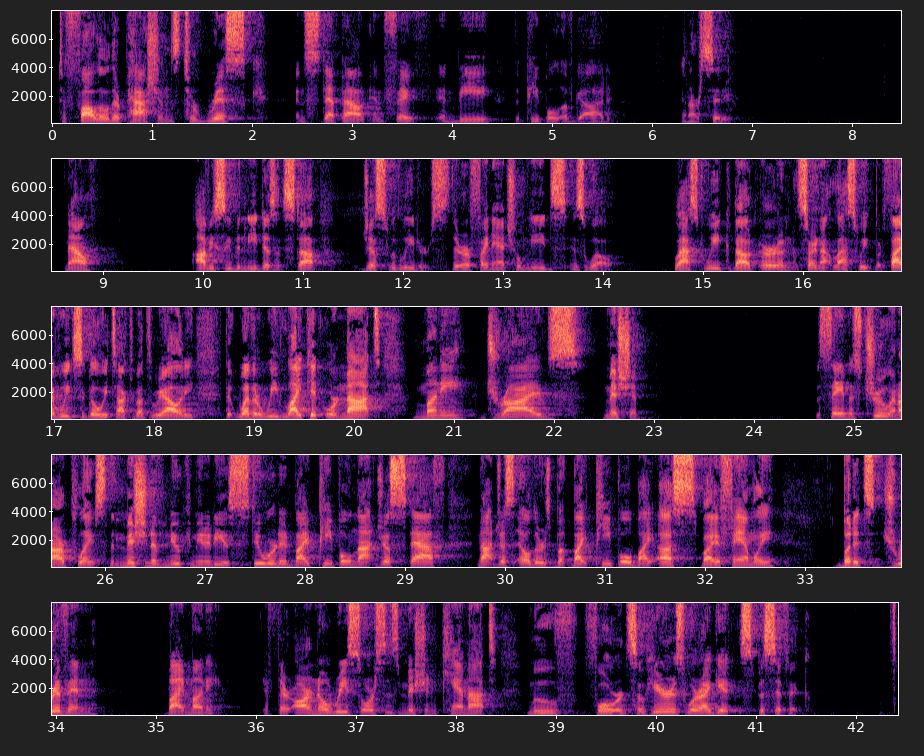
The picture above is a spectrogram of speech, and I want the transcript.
to follow their passions, to risk and step out in faith and be the people of God in our city. Now, obviously, the need doesn't stop just with leaders. There are financial needs as well. Last week, about, or um, sorry, not last week, but five weeks ago, we talked about the reality that whether we like it or not, money drives mission. The same is true in our place. The mission of New Community is stewarded by people, not just staff, not just elders, but by people, by us, by a family. But it's driven by money. If there are no resources, mission cannot move forward. So here's where I get specific.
